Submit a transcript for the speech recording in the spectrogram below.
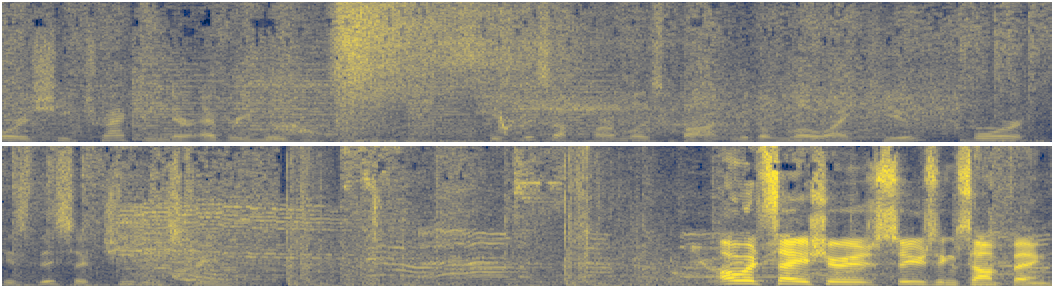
Or is she tracking their every movement? Is this a harmless bot with a low IQ? Or is this a cheating streamer? I would say she was using something.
